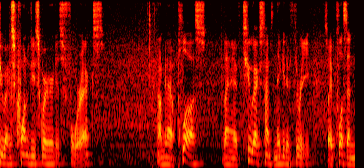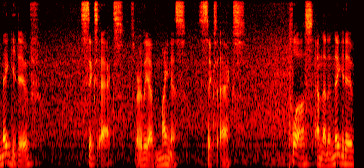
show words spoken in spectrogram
2x quantity squared is 4x. Now I'm going to have plus, but I have 2x times negative 3. So I plus a negative 6x. So I really have minus 6x plus, and then a negative,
